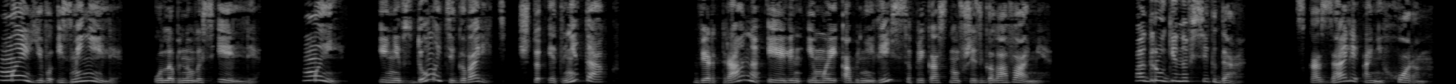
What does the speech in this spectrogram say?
Мы его изменили», — улыбнулась Элли. «Мы. И не вздумайте говорить, что это не так». Вертрана, Эллин и Мэй обнялись, соприкоснувшись головами. «Подруги навсегда», сказали они хором.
